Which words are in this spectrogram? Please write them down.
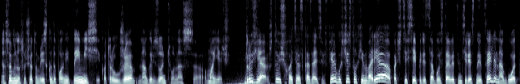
особенно с учетом риска дополнительной эмиссии, которая уже на горизонте у нас э, маячит. Друзья, что еще хотела сказать? В первых числах января почти все перед собой ставят интересные цели на год.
